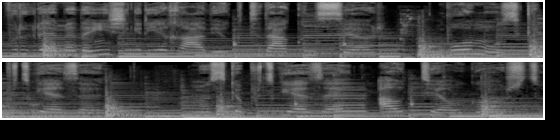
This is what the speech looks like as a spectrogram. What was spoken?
programa da Engenharia Rádio que te dá a conhecer boa música portuguesa. Música portuguesa ao teu gosto.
